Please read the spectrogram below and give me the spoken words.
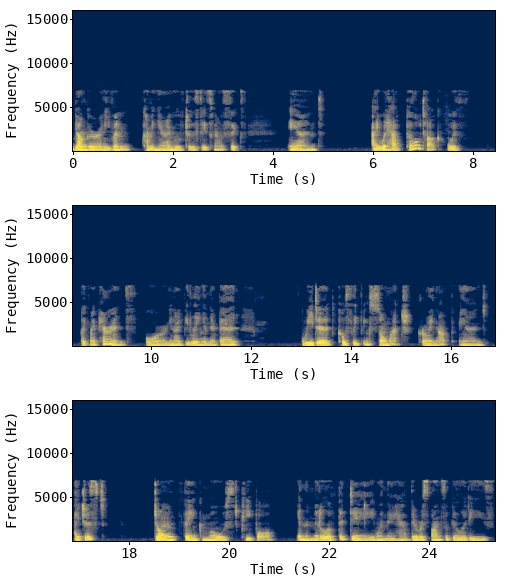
younger and even coming here, I moved to the States when I was six. And I would have pillow talk with like my parents, or, you know, I'd be laying in their bed. We did co sleeping so much growing up. And I just don't think most people in the middle of the day when they have their responsibilities,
